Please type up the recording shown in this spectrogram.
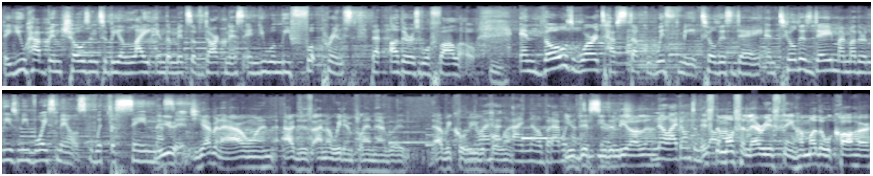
that you have been chosen to be a light in the midst of darkness, and you will leave footprints that others will follow. Mm. And those words have stuck with me till this day. And till this day, my mother leaves me voicemails with the same message. You, you haven't had one? I just, I know we didn't plan that, but That'd be cool. You no, put one. I know, but I would you have did, to search. You delete all of them? No, I don't delete It's all the most hilarious thing. Her mother would call her,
